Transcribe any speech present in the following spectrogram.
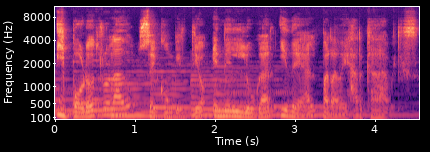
y por otro lado se convirtió en el lugar ideal para dejar cadáveres.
